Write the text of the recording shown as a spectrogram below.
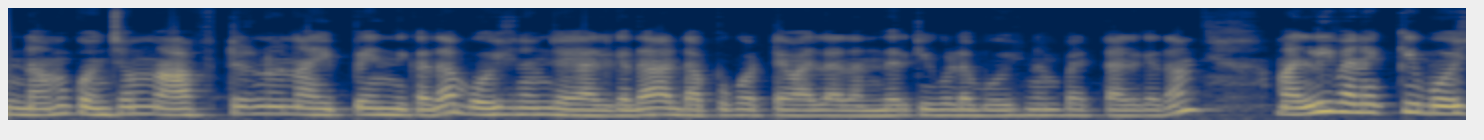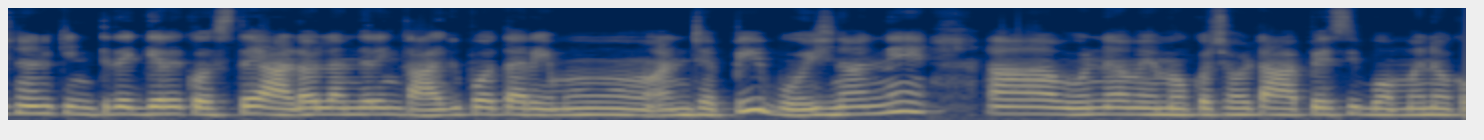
ఉన్నాము. కొంచెం ఆఫ్టర్నూన్ అయిపోయింది కదా భోజనం చేయాలి కదా. డప్పు కొట్టే వాళ్ళందరికీ కూడా భోజనం పెట్టాలి కదా. మళ్ళీ వెనక్కి భోజనానికి ఇంటి దగ్గరికి వస్తే ఆడవాళ్ళందరూ ఇంకా ఆగిపోతారేమో అని చెప్పి భోజనాన్ని ఉన్న మేము ఒక చోట ఆపేసి బొమ్మని ఒక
